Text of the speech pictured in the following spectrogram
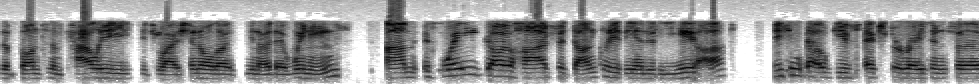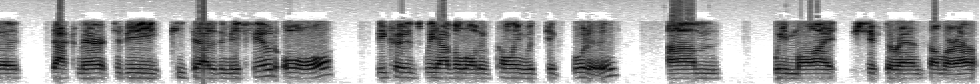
the Bontempelli situation, although, you know, they're winning. Um, if we go hard for Dunkley at the end of the year, do you think that will give extra reason for Zach Merrett to be kicked out of the midfield? Or because we have a lot of Collingwood six footers, um, we might shift around somewhere else,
